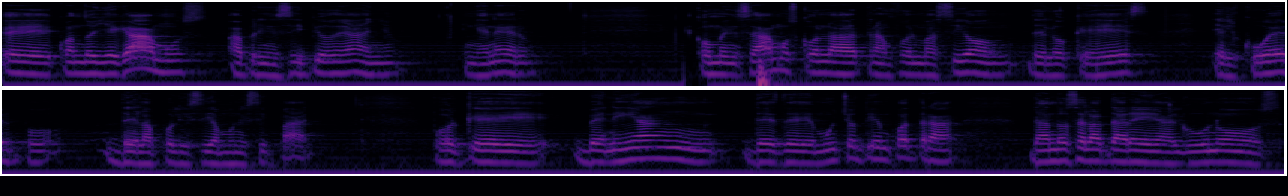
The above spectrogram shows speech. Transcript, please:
eh, cuando llegamos a principio de año, en enero, comenzamos con la transformación de lo que es el cuerpo de la policía municipal, porque venían desde mucho tiempo atrás dándose la tarea a algunos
